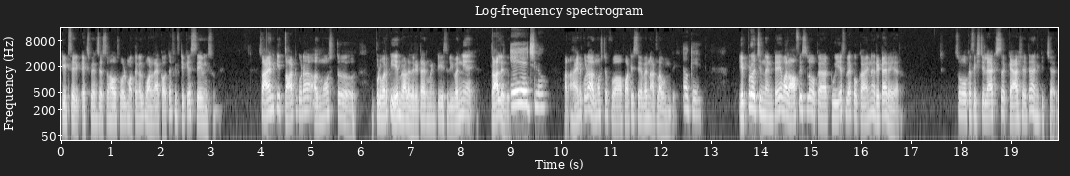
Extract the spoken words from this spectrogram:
kids expenses household మొత్తం కలిపి వన్ ల్యాక్ అవుతాయి ఫిఫ్టీ కేస్ సేవింగ్స్ ఉన్నాయి. సో ఆయనకి థాట్ కూడా ఆల్మోస్ట్ ఇప్పుడు వరకు ఏం రాలేదు. రిటైర్మెంట్ అసలు ఇవన్నీ రాలేదు. ఏ ఆయన కూడా ఆల్మోస్ట్ ఫార్టీ సెవెన్ అట్లా ఉంది. ఓకే. ఎప్పుడు వచ్చిందంటే వాళ్ళ ఆఫీస్లో ఒక టూ ఇయర్స్ బ్యాక్ ఒక ఆయన రిటైర్ అయ్యారు. సో ఒక సిక్స్టీ ల్యాక్స్ క్యాష్ అయితే ఆయనకి ఇచ్చారు.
